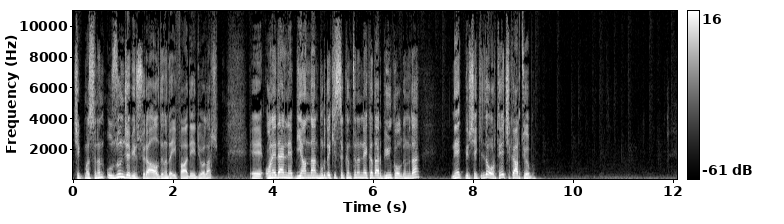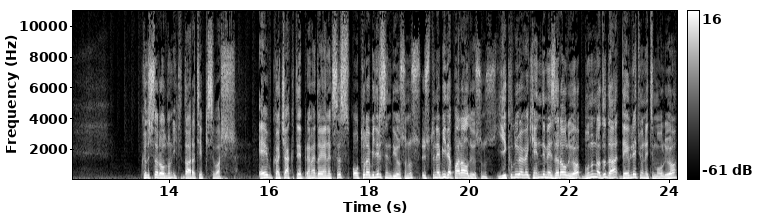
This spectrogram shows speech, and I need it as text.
çıkmasının uzunca bir süre aldığını da ifade ediyorlar. O nedenle bir yandan buradaki sıkıntının ne kadar büyük olduğunu da net bir şekilde ortaya çıkartıyor bu. Kılıçdaroğlu'nun iktidara tepkisi var. Ev kaçak depreme dayanıksız oturabilirsin diyorsunuz üstüne bir de para alıyorsunuz. Yıkılıyor ve kendi mezarı oluyor bunun adı da devlet yönetimi oluyor.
